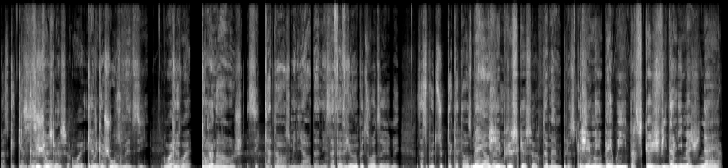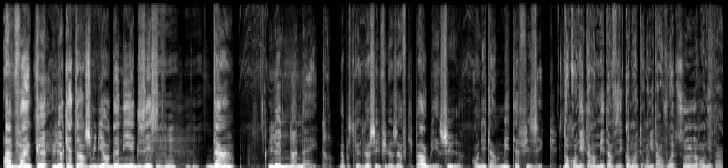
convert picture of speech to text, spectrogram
Parce que quelque chose, juste là, ça. Oui, quelque oui. chose me dit Ouais, que ouais. ton âge, c'est 14 milliards d'années. Ça fait vieux un peu, tu vas dire, mais ça se peut-tu que tu as 14 Mais milliards d'années? j'ai plus que ça. T'as même plus que J'ai même, ben oui, parce que je vis dans l'imaginaire. Avant que le 14 milliards d'années existe, Mhm, dans le non-être, ben, parce que là, c'est le philosophe qui parle, bien sûr, on est en métaphysique. Donc, on est en métaphysique, comme on est, en voiture, on est en...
